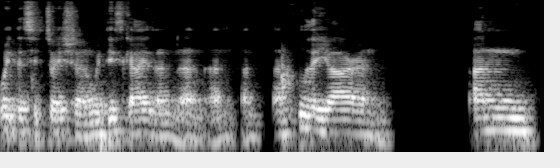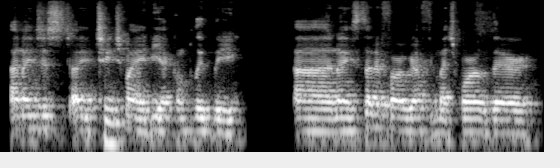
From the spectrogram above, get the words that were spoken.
with the situation, with these guys, and and, and, and, and who they are, and and and I just I changed my idea completely, and I started photographing much more of their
